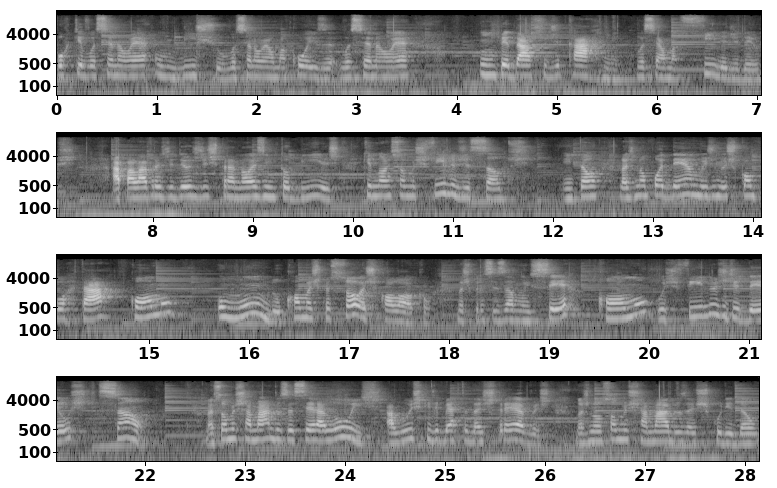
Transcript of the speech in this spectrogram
porque você não é um bicho, você não é uma coisa, você não é um pedaço de carne, você é uma filha de Deus. A palavra de Deus diz para nós em Tobias que nós somos filhos de santos. Então, nós não podemos nos comportar como o mundo, como as pessoas colocam. Nós precisamos ser como os filhos de Deus são. Nós somos chamados a ser a luz, a luz que liberta das trevas. Nós não somos chamados à escuridão.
